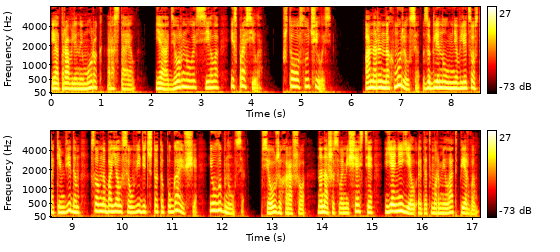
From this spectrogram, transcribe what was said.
и отравленный морок растаял. Я дернулась, села и спросила, что случилось? Анарен нахмурился, заглянул мне в лицо с таким видом, словно боялся увидеть что-то пугающее, и улыбнулся. «Все уже хорошо. На наше с вами счастье я не ел этот мармелад первым».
